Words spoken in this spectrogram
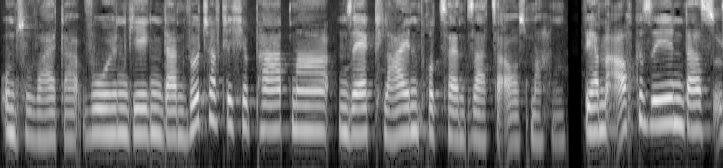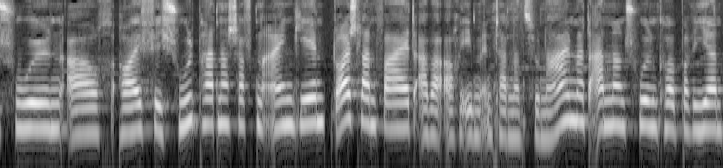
und so weiter. Wohingegen dann wirtschaftliche Partner einen sehr kleinen Prozentsatz ausmachen. Wir haben auch gesehen, dass Schulen auch häufig Schulpartnerschaften eingehen, deutschlandweit, aber auch eben international mit anderen Schulen kooperieren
